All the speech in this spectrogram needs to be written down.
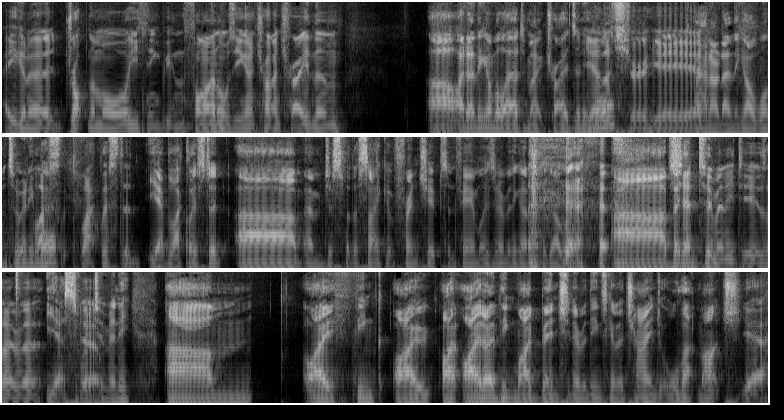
are you going to drop them all? You think in the finals? Are you going to try and trade them? Uh, I don't think I'm allowed to make trades anymore. Yeah, that's true. Yeah, yeah, yeah. and I don't think I want to anymore. Black, blacklisted. Yeah, blacklisted. Um, and just for the sake of friendships and families and everything, I don't think I will. uh, but Shed too many tears over. Yes, way Yeah. too many. Um, I think I, I I don't think my bench and everything's going to change all that much. Yeah.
